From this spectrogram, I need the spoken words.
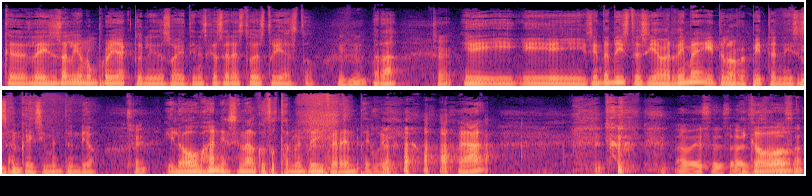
que le dices a alguien un proyecto y le dices, oye, tienes que hacer esto, esto y esto, ¿verdad? Sí, Y, y, si entendiste, sí, a ver, dime, y te lo repiten y dices, Ujú. ok, sí me entendió. Sí. Y luego van y hacen algo totalmente diferente, güey. ¿Verdad? A veces, a ¿Y veces pasa.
